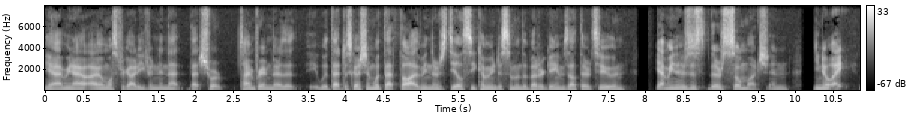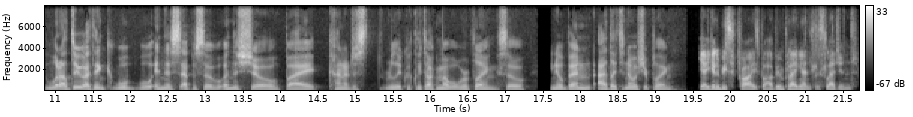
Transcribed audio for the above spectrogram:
Yeah, I mean, I, I almost forgot even in that that short time frame there that with that discussion, with that thought. I mean, there's DLC coming to some of the better games out there too, and yeah, I mean, there's just there's so much, and you know, I what I'll do, I think we'll we'll end this episode, we'll end this show by kind of just really quickly talking about what we're playing. So, you know, Ben, I'd like to know what you're playing. Yeah, you're going to be surprised, but I've been playing Endless Legend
